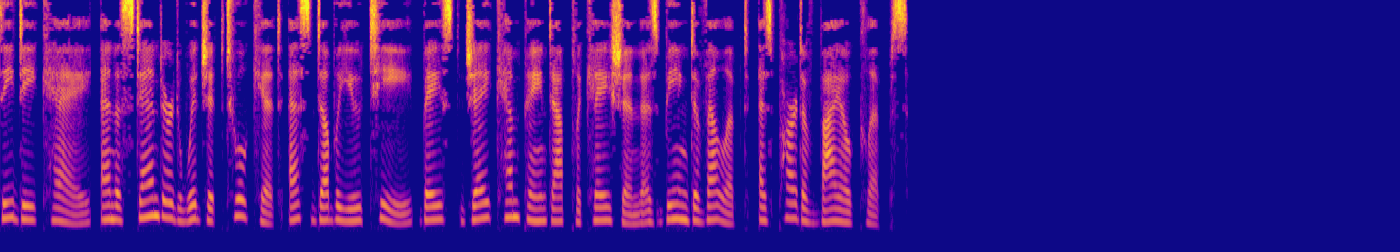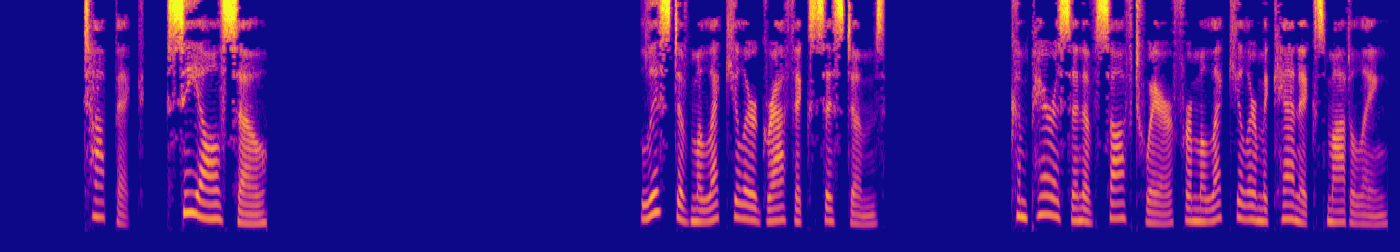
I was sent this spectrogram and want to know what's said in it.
(CDK) and a standard widget toolkit (SWT) based J-Chempaint application is being developed as part of BioClipse. Topic. See also List of molecular graphics systems Comparison of software for molecular mechanics modeling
